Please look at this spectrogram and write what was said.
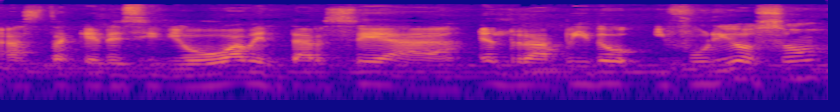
hasta que decidió aventarse a El Rápido y Furioso,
